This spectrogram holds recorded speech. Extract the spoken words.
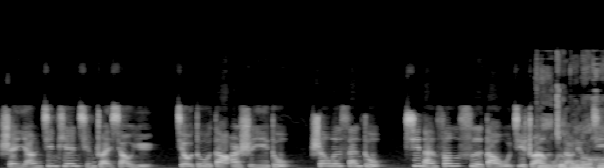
沈阳今天晴转小雨，九度到二十一度，升温三度，西南风四到五级转五到六级。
